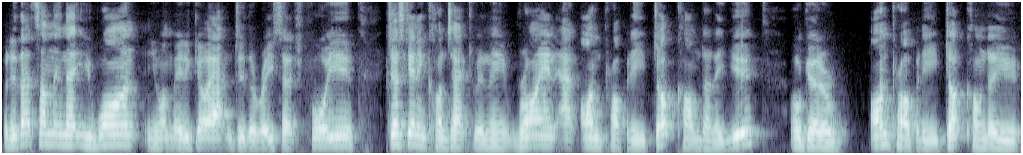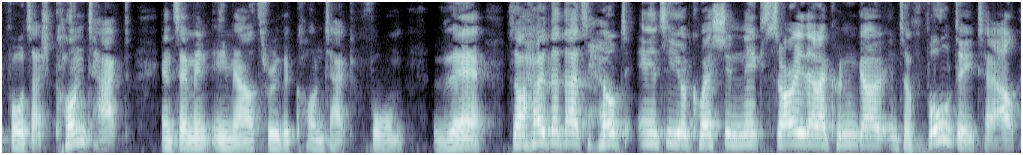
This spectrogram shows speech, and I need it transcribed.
But if that's something that you want and you want me to go out and do the research for you, just get in contact with me, ryan at onproperty.com.au or go to onproperty.com.au forward slash contact and send me an email through the contact form there. So I hope that that's helped answer your question, Nick. Sorry that I couldn't go into full detail,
